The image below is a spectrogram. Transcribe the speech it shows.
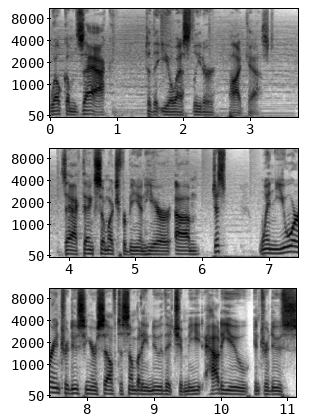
welcome Zach to the EOS Leader podcast. Zach, thanks so much for being here. Um, just when you're introducing yourself to somebody new that you meet, how do you introduce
